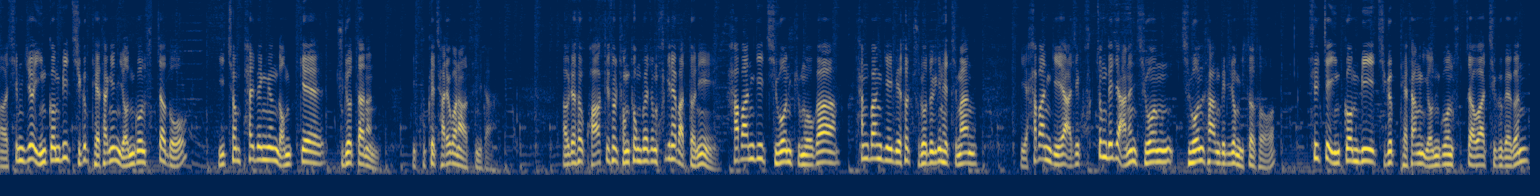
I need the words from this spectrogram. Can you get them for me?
어, 심지어 인건비 지급 대상인 연구원 숫자도 2,800명 넘게 줄였다는 국회 자료가 나왔습니다. 아, 그래서 과학기술 정통부에 좀 확인해 봤더니 하반기 지원 규모가 상반기에 비해서 줄어들긴 했지만 하반기에 아직 확정되지 않은 지원 지원 사항들이 좀 있어서 실제 인건비 지급 대상 연구원 숫자와 지급액은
